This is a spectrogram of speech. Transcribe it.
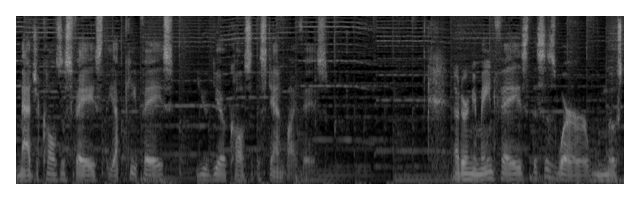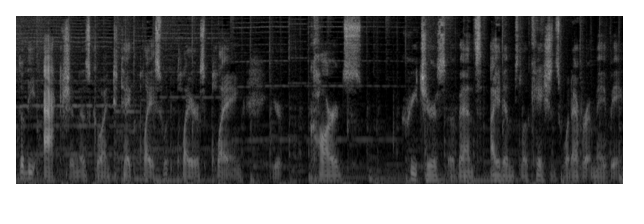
Magic calls this phase the upkeep phase, Yu Gi Oh! calls it the standby phase. Now, during your main phase, this is where most of the action is going to take place with players playing your cards, creatures, events, items, locations, whatever it may be.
